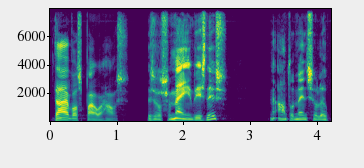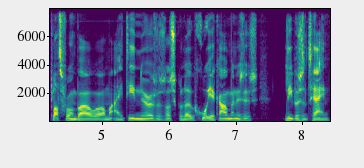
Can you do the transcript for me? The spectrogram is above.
Daar was Powerhouse. Dus het was voor mij een business. Een aantal mensen een leuk platform bouwen. Allemaal IT-nerds, was hartstikke leuk. Goede accountmanagers. Liep als een trein.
